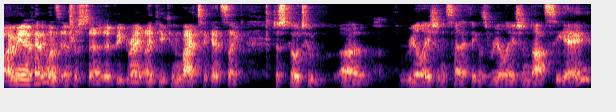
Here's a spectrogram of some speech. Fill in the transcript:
I mean, if anyone's interested, it'd be great. Like, you can buy tickets, like, just go to uh, Reel Asian site, I think is reelasian.ca.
